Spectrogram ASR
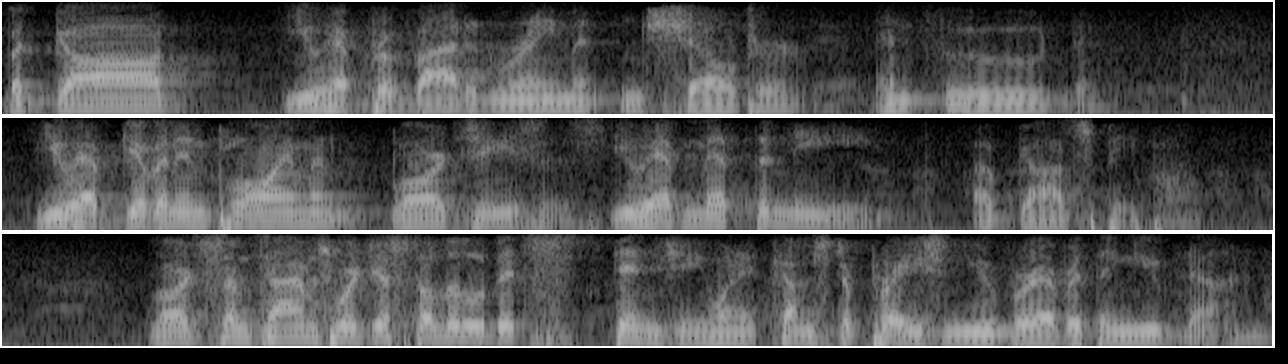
but God, you have provided raiment and shelter and food. You have given employment, Lord Jesus. You have met the need of God's people. Lord, sometimes we're just a little bit stingy when it comes to praising you for everything you've done.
